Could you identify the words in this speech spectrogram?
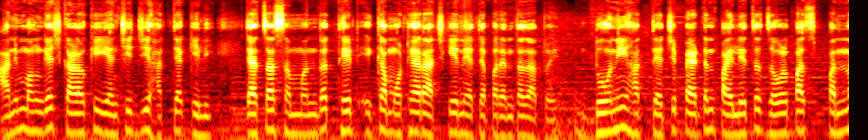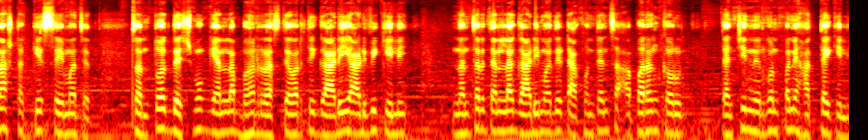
आणि मंगेश काळोखे यांची जी हत्या केली त्याचा संबंध थेट एका मोठ्या राजकीय नेत्यापर्यंत जातोय. दोन्ही हत्याचे पॅटर्न पाहिले तर जवळपास पन्नास टक्के सेमच आहेत. संतोष देशमुख यांना भर रस्त्यावरती गाडी आडवी केली नंतर त्यांना गाडीमध्ये टाकून त्यांचं अपहरण करून त्यांची निर्गुणपणे हत्या केली.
